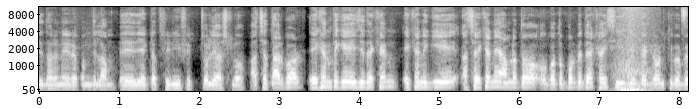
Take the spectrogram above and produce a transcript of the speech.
যে ধরেন এরকম দিলাম, এই যে একটা থ্রি ইফেক্ট চলে আসলো। আচ্ছা তারপর এখান থেকে এই যে দেখেন, এখানে গিয়ে আচ্ছা এখানে আমরা তো গত পর্বে দেখাইছি যে ব্যাকগ্রাউন্ড কীভাবে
